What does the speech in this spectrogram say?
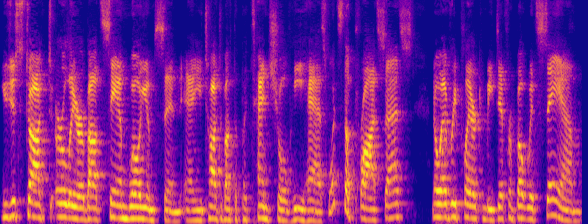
You just talked earlier about Sam Williamson and you talked about the potential he has. What's the process? No, every player can be different, but with Sam,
